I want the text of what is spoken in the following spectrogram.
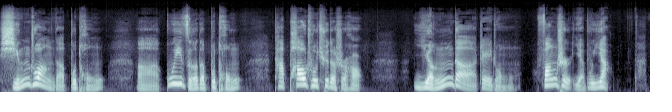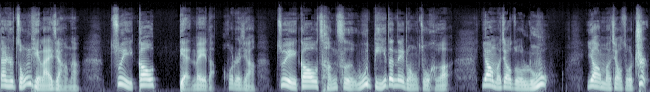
形状的不同，啊，规则的不同，它抛出去的时候，赢的这种方式也不一样。但是总体来讲呢，最高点位的或者讲最高层次无敌的那种组合，要么叫做卢，要么叫做智。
